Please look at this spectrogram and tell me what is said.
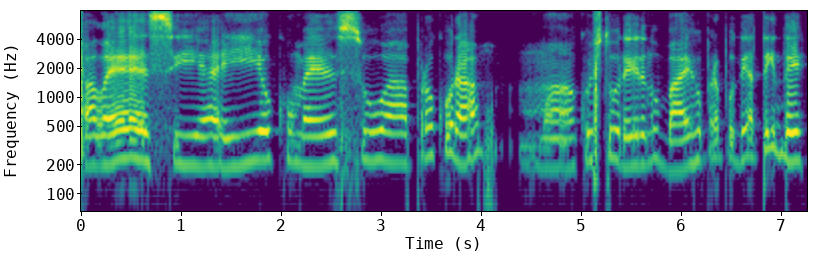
falece, e aí eu começo a procurar uma costureira no bairro para poder atender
